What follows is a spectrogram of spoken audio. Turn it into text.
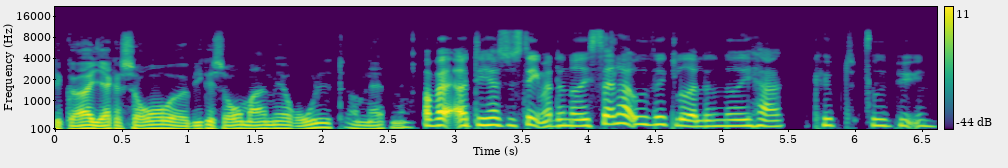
det gør, at jeg kan sove, vi kan sove meget mere roligt om natten. Ikke? Og, hvad, og det her system, er det noget, I selv har udviklet, eller er det noget, I har købt ude i byen?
